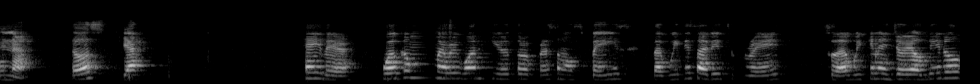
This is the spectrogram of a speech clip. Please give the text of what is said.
Una, dos, ya. Hey there. Welcome everyone here to our personal space that we decided to create so that we can enjoy a little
